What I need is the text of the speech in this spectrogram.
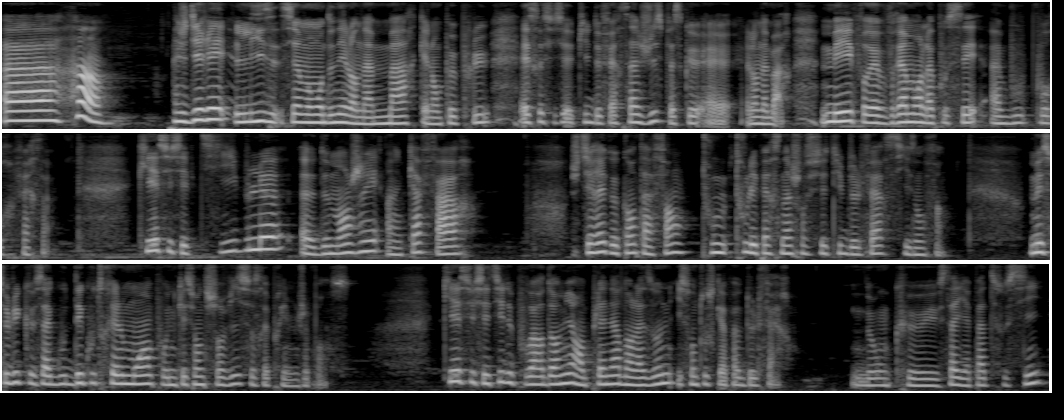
Ah, hein. Je dirais Lise, si à un moment donné elle en a marre, qu'elle en peut plus, elle serait susceptible de faire ça juste parce qu'elle elle en a marre. Mais il faudrait vraiment la pousser à bout pour faire ça qui est susceptible euh, de manger un cafard. Je dirais que quand t'as faim, tous les personnages sont susceptibles de le faire s'ils ont faim. Mais celui que ça goûte, dégoûterait le moins pour une question de survie, ce serait Prime, je pense. Qui est susceptible de pouvoir dormir en plein air dans la zone Ils sont tous capables de le faire. Donc euh, ça, il n'y a pas de souci.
